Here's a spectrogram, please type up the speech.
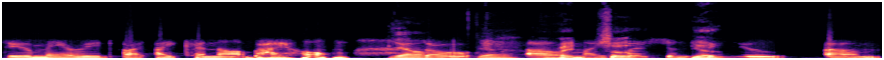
still married i, I cannot buy a home Yeah, so yeah. uh, Right, my so- question yeah. to you um,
